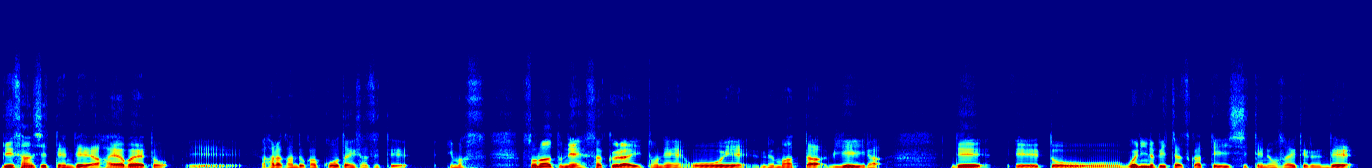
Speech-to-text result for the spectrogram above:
で、3失点で、早々と、えー原監督が交代させています。その後ね、桜井とね、大江、沼田、ビエイラ。で、えっ、と、5人のピッチャー使って1失点に抑えてるんで、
